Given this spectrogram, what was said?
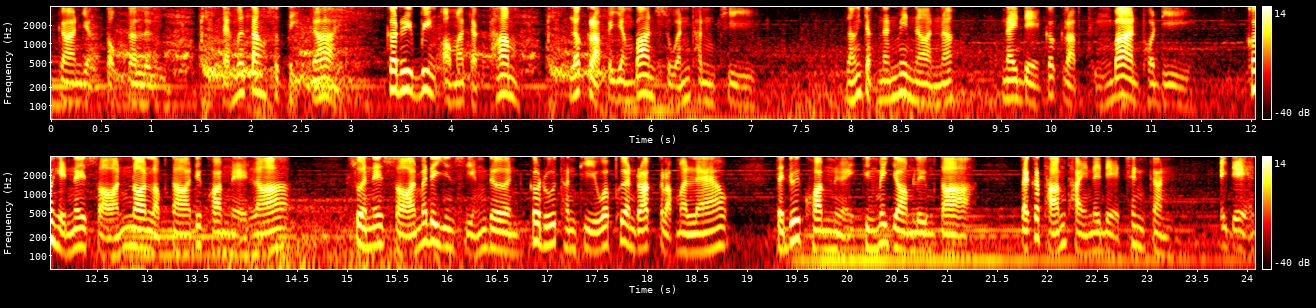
ตุการณ์อย่างตกตะลึง แต่เมื่อตั้งสติได้ ก็รีบวิ่งออกมาจากถ้ำแล้วกลับไปยังบ้านสวนทันที หลังจากนั้นไม่นานนัก นายเดชก็กลับถึงบ้านพอดีเขาเห็นนายสอนนอนหลับตาด้วยความเหนื่อยล้า ส่วนนายสอนไม่ได้ยินเสียงเดิน ก็รู้ทันทีว่าเพื่อนรักกลับมาแล้ว แต่ด้วยความเหนื่อยจึงไม่ยอมลืมตา แต่ก็ถามไถ่ในเดชเช่นกัน ไอเดช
